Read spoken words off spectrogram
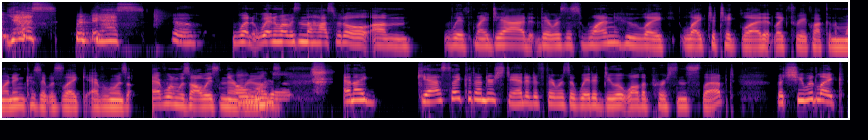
yes, right? yes. Yeah. When when I was in the hospital, um, with my dad, there was this one who like liked to take blood at like three o'clock in the morning because it was like everyone was everyone was always in their oh rooms, and I guess I could understand it if there was a way to do it while the person slept, but she would like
